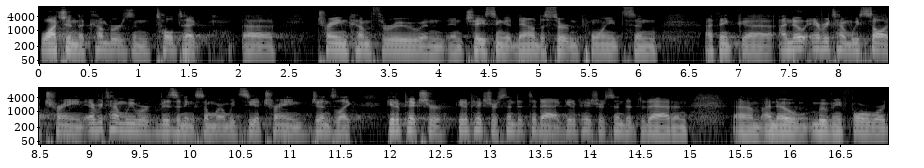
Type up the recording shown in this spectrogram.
watching the Cumbres and Toltec uh, train come through and, and chasing it down to certain points. And I think, uh, I know every time we saw a train, every time we were visiting somewhere and we'd see a train, Jen's like, get a picture, get a picture, send it to dad, get a picture, send it to dad. And um, I know moving forward,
